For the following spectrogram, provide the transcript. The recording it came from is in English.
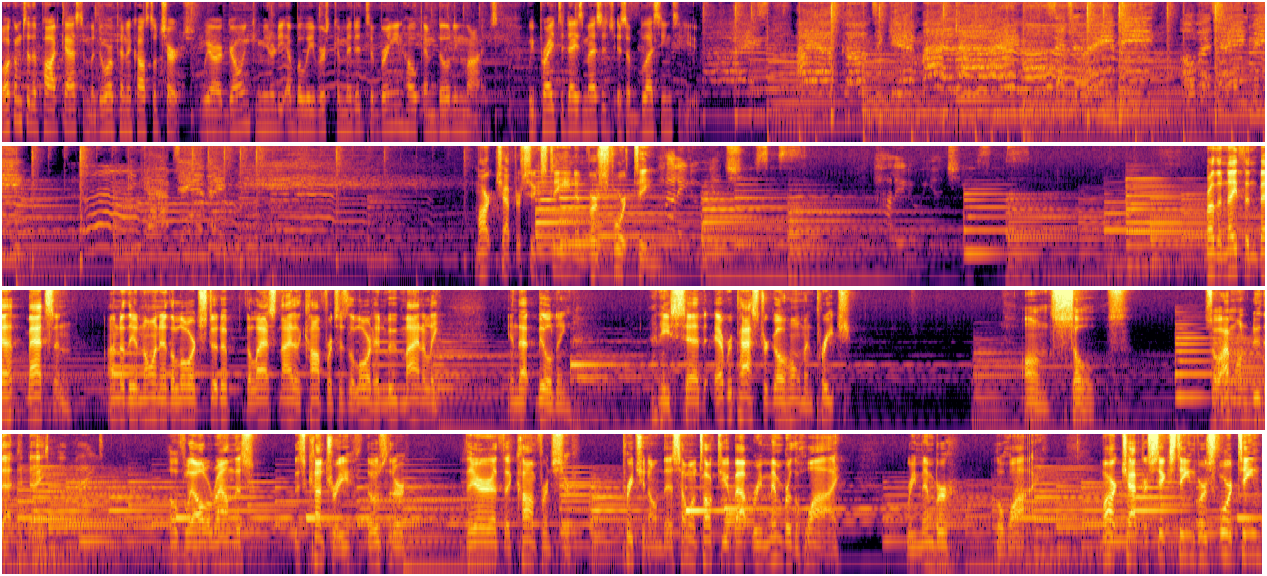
Welcome to the podcast of Medora Pentecostal Church. We are a growing community of believers committed to bringing hope and building lives. We pray today's message is a blessing to you. I have come to give my life. Saturate me, overtake me, captivate me. Mark chapter 16 and verse 14. Brother Nathan Batson, under the anointing of the Lord, stood up the last night of the conference as the Lord had moved mightily in that building. And he said, Every pastor go home and preach on souls. So I'm going to do that today. Hopefully all around this this country those that are there at the conference are preaching on this i want to talk to you about remember the why remember the why mark chapter 16 verse 14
